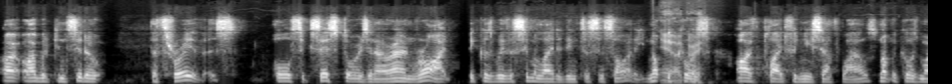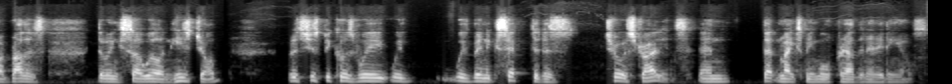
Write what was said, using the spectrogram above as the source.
I, I would consider the three of us all success stories in our own right because we've assimilated into society. Not yeah, because I've played for New South Wales, not because my brother's doing so well in his job, but it's just because we we've we've been accepted as true Australians, and that makes me more proud than anything else.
